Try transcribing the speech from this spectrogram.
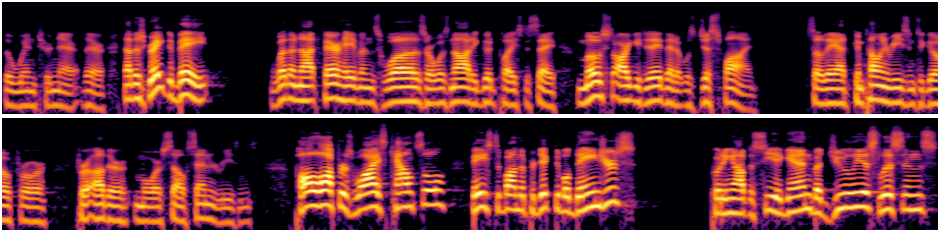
the winter there. Now, there's great debate whether or not Fair Havens was or was not a good place to stay. Most argue today that it was just fine. So they had compelling reason to go for, for other more self centered reasons. Paul offers wise counsel based upon the predictable dangers, putting out to sea again, but Julius listens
